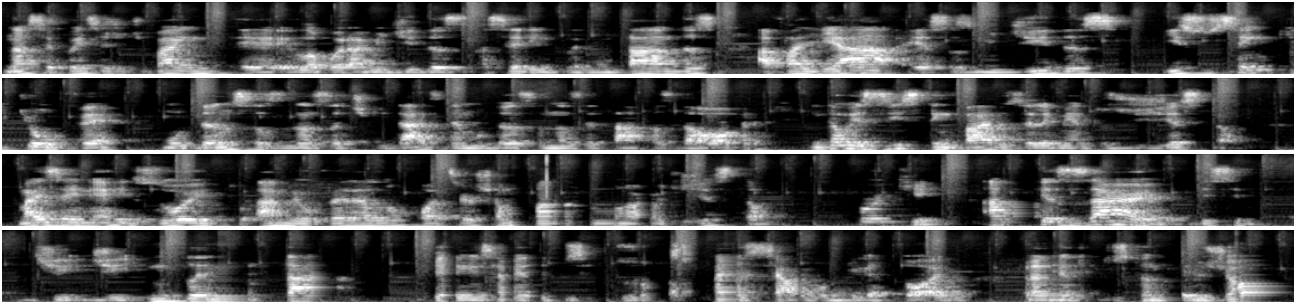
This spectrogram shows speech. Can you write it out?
Na sequência, a gente vai é, elaborar medidas a serem implementadas, avaliar essas medidas, isso sempre que houver mudanças nas atividades, né, mudanças nas etapas da obra. Então, existem vários elementos de gestão. Mas a NR18, a meu ver, ela não pode ser chamada uma norma de gestão. Por quê? Apesar desse de, de implementar gerenciamento de situações, ser algo obrigatório para dentro dos canteiros de obra,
